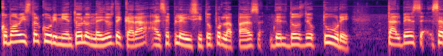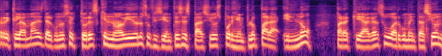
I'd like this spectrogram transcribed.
¿Cómo ha visto el cubrimiento de los medios de cara a ese plebiscito por la paz del 2 de octubre? Tal vez se reclama desde algunos sectores que no ha habido los suficientes espacios, por ejemplo, para el no, para que hagan su argumentación.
